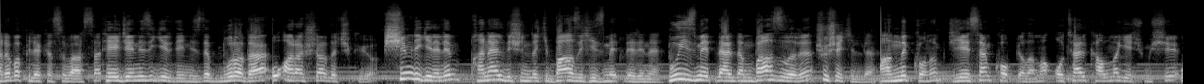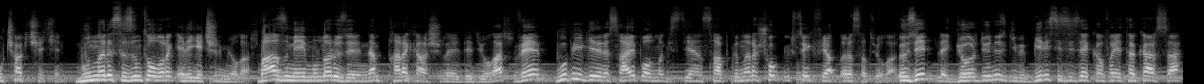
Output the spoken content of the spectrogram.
araba plakası varsa TC'nizi girdiğinizde burada o araçlar da çıkıyor. Şimdi gelelim panel dışındaki bazı hizmetlerine. Bu hizmetlerden bazıları şu şekilde. Anlık konum, GSM kopyalama, otel kalma geçmişi, uçak çekin. Bunları sızıntı olarak ele geçirmiyorlar. Bazı memurlar üzerinden para karşılığı elde ediyorlar ve bu bilgilere sahip olmak isteyen sapkınlara çok yüksek fiyatlara satıyorlar. Özetle gördüğünüz gibi birisi size kafayı takarsa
